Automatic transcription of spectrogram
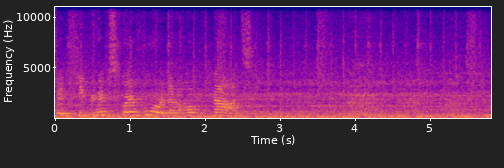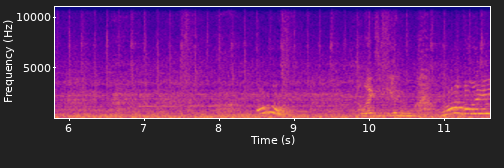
Good, keep your hips square forward, that'll help with balance. Wobbly.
